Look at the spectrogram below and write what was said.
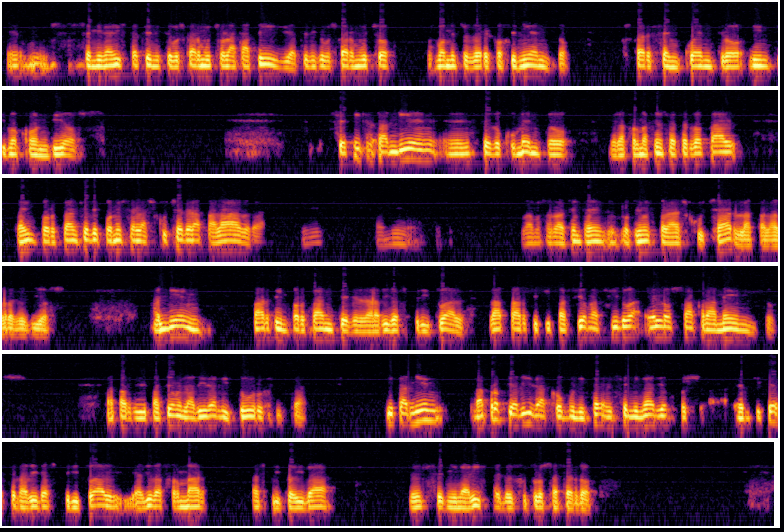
Eh, un seminarista tiene que buscar mucho la capilla, tiene que buscar mucho los momentos de recogimiento, buscar ese encuentro íntimo con Dios. Se cita también en este documento de la formación sacerdotal la importancia de ponerse a la escucha de la palabra. También vamos a hablar siempre, lo tenemos para escuchar la palabra de Dios. También parte importante de la vida espiritual, la participación asidua en los sacramentos, la participación en la vida litúrgica y también la propia vida comunitaria del seminario pues enriquece la vida espiritual y ayuda a formar la espiritualidad del seminarista y del futuro sacerdote.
